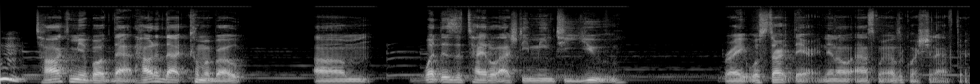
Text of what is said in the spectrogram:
Mm-hmm. Talk to me about that. How did that come about? Um, what does the title actually mean to you? Right. We'll start there, and then I'll ask my other question after.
